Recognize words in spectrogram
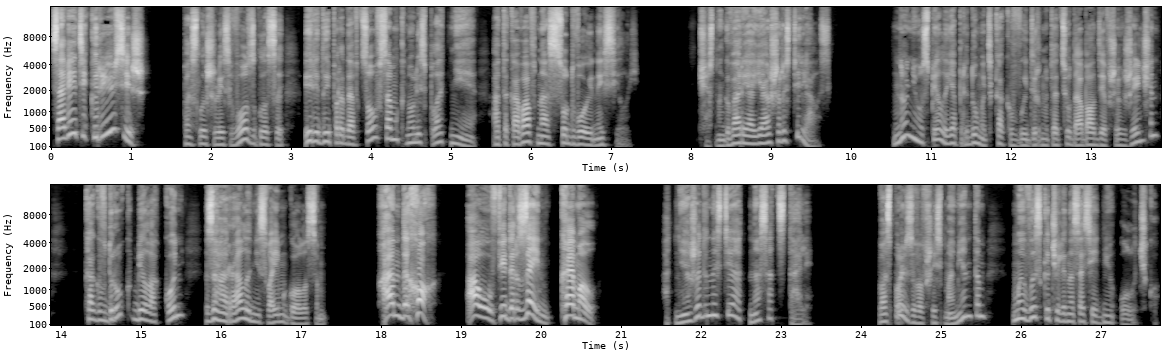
Советик Рюсиш!» Послышались возгласы, и ряды продавцов сомкнулись плотнее, атаковав нас с удвоенной силой. Честно говоря, я аж растерялась. Но не успела я придумать, как выдернуть отсюда обалдевших женщин, как вдруг белоконь заорала не своим голосом. «Ханде хох! Ау, фидерзейн, кэмл!» От неожиданности от нас отстали. Воспользовавшись моментом, мы выскочили на соседнюю улочку.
